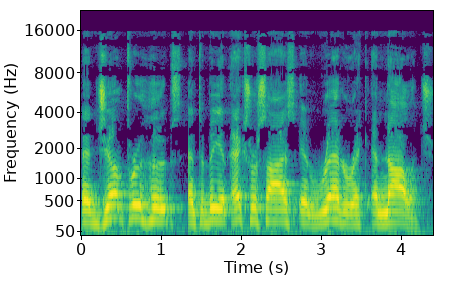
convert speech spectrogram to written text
and jump through hoops and to be an exercise in rhetoric and knowledge.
